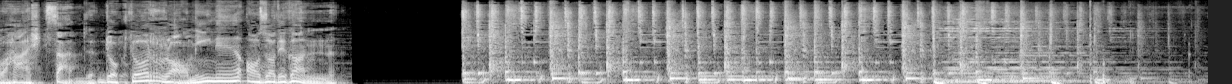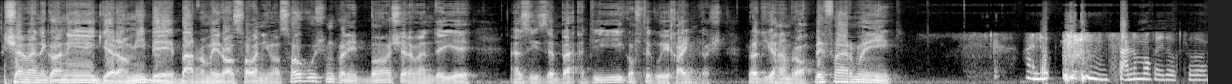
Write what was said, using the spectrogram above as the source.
4800 دکتر رامین آزادگان. شنوندگان گرامی به برنامه رازها و نیازها گوش می‌کنید. با شنونده عزیز بعدی گفتگوی خواهیم داشت. رادیو همراه بفرمایید. الو سلام آقای دکتر.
